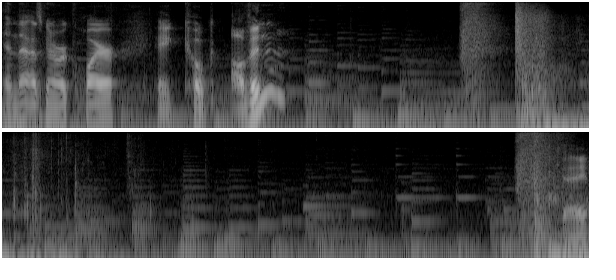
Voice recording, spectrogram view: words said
and that is going to require a coke oven. Okay.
